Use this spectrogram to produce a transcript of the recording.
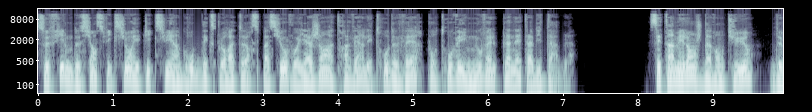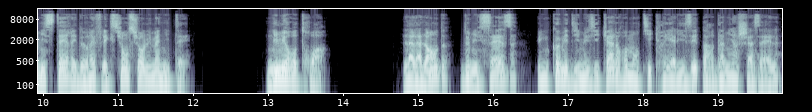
ce film de science-fiction épique suit un groupe d'explorateurs spatiaux voyageant à travers les trous de verre pour trouver une nouvelle planète habitable. C'est un mélange d'aventure, de mystère et de réflexion sur l'humanité. Numéro 3. La La Land, 2016, une comédie musicale romantique réalisée par Damien Chazelle,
